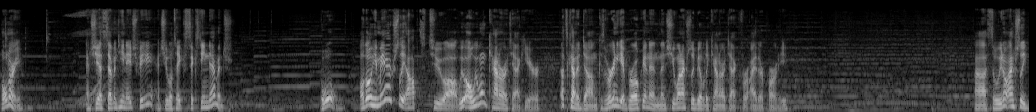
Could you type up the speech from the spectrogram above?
vulnerary. And she has 17 HP, and she will take 16 damage. Cool. Although he may actually opt to, uh, we, oh, we won't counterattack here. That's kind of dumb, because we're going to get broken, and then she won't actually be able to counterattack for either party. Uh, so we don't actually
